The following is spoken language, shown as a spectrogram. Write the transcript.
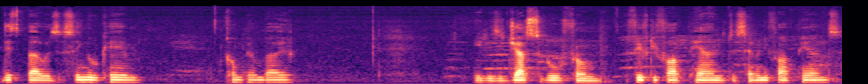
This bow is a single cam compound bow. It is adjustable from 55 pounds to 75 pounds.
